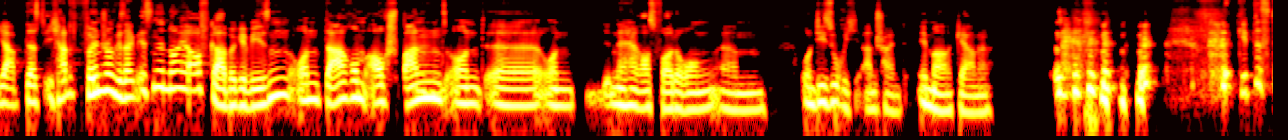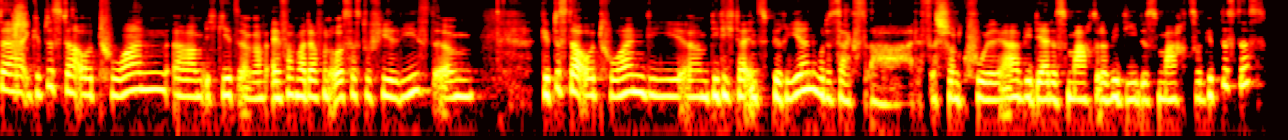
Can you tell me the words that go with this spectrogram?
ja, das, ich hatte vorhin schon gesagt, ist eine neue Aufgabe gewesen und darum auch spannend mhm. und, äh, und eine Herausforderung. Ähm, und die suche ich anscheinend immer gerne. gibt es da, gibt es da Autoren, ähm, ich gehe jetzt einfach, mal davon aus, dass du viel liest, ähm, gibt es da Autoren, die, ähm, die dich da inspirieren, wo du sagst, ah, oh, das ist schon cool, ja, wie der das macht oder wie die das macht, so gibt es das?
